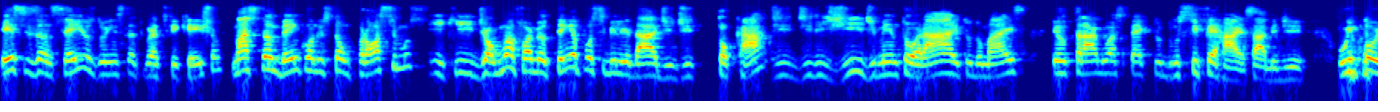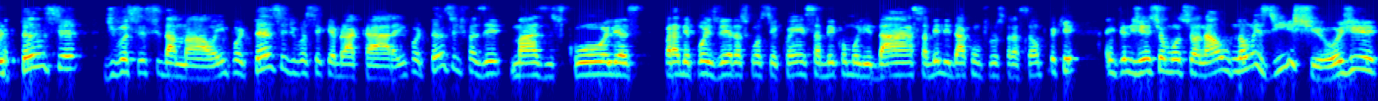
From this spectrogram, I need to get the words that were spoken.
esses anseios do instant gratification, mas também quando estão próximos e que de alguma forma eu tenha a possibilidade de tocar, de dirigir, de mentorar e tudo mais, eu trago o aspecto do se ferrar, sabe? De a importância de você se dar mal, a importância de você quebrar a cara, a importância de fazer más escolhas, para depois ver as consequências, saber como lidar, saber lidar com frustração, porque a inteligência emocional não existe. Hoje,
